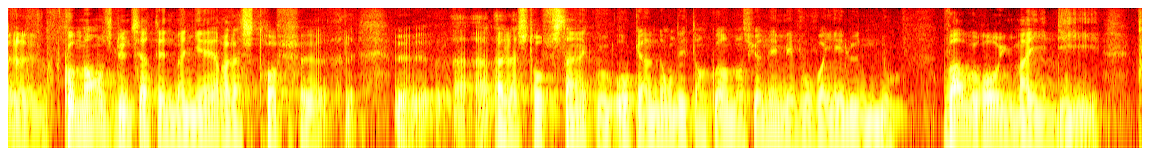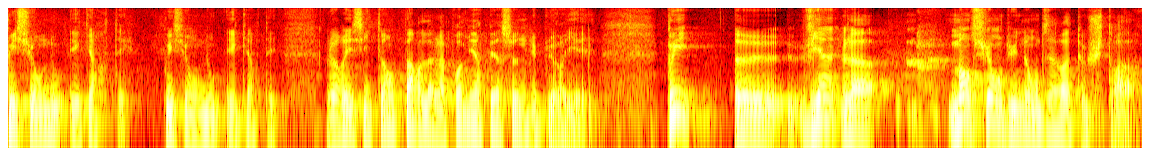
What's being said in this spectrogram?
euh, commence d'une certaine manière à la strophe, euh, euh, 5, où aucun nom n'est encore mentionné, mais vous voyez le nous. Vauroi maïdi, puissions-nous écarter, puissions-nous écarter. Le récitant parle à la première personne du pluriel. Puis vient la mention du nom de Zarathustra.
